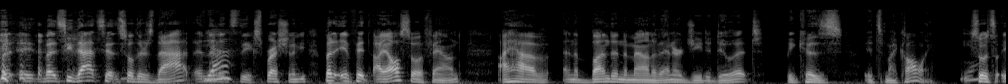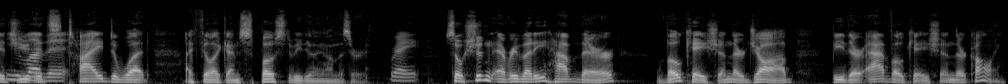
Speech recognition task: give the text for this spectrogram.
But, it, but see, that's it. So there's that, and then it's the expression of you. But if it, I also have found I have an abundant amount of energy to do it because it's my calling. Yeah. So it's it's You love it's it. tied to what I feel like I'm supposed to be doing on this earth. Right. So shouldn't everybody have their vocation, their job, be their avocation, their calling?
